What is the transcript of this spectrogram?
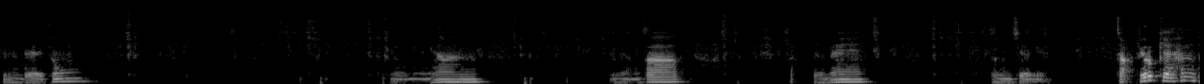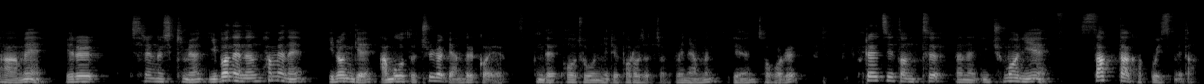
김대중 노무현 이명박 박근혜 문재인 자 이렇게 한 다음에 얘를 실행을 시키면 이번에는 화면에 이런 게 아무것도 출력이 안 될 거예요. 근데 더 좋은 일이 벌어졌죠. 왜냐하면 얘는 저거를 president라는 이 주머니에 싹 다 갖고 있습니다.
